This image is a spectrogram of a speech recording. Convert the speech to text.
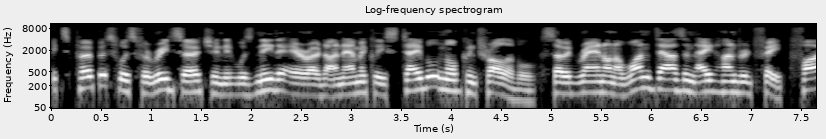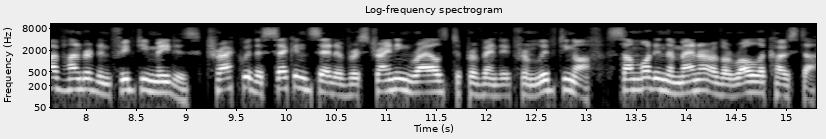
Its purpose was for research and it was neither aerodynamically stable nor controllable, so it ran on a 1,800 feet 550 meters track with a second set of restraining rails to prevent it from lifting off, somewhat in the manner of a roller coaster.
